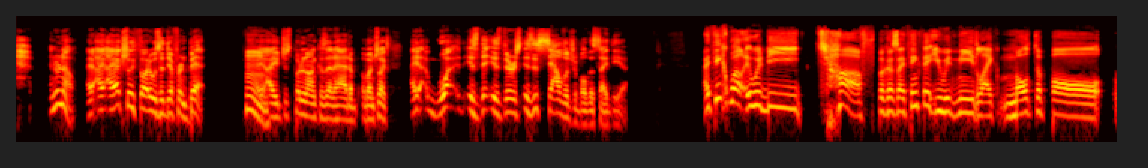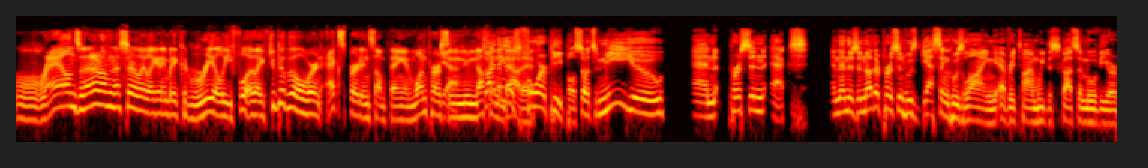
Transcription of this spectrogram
I don't know. I, I actually thought it was a different bit. Hmm. I, I just put it on because it had a, a bunch of likes. I, what is the, is there is this salvageable? This idea? I think well, it would be tough because I think that you would need like multiple rounds, and I don't know if necessarily like anybody could really fool. Like two people were an expert in something, and one person Yeah. knew nothing so I think about it. four people. So it's me, you, and person X, and then there's another person who's guessing who's lying every time we discuss a movie or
